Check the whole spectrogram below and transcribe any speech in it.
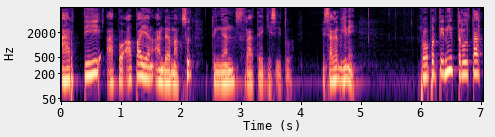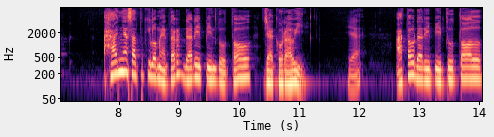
arti atau apa yang Anda maksud dengan strategis itu. Misalnya begini, properti ini terletak hanya satu kilometer dari pintu tol Jagorawi, ya, atau dari pintu tol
